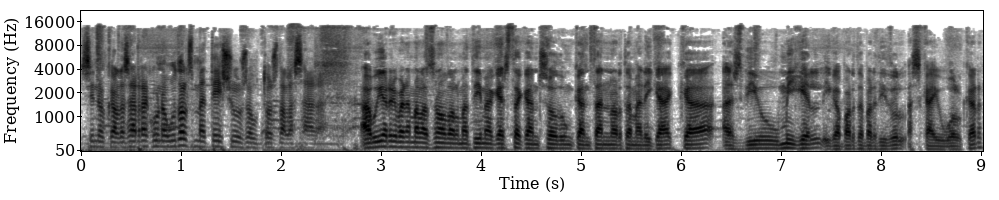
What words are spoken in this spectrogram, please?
sinó que les ha reconegut els mateixos autors de la saga. Avui arribarem a les 9 del matí amb aquesta cançó d'un cantant nord-americà que es diu Miguel i que porta per títol Skywalker.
